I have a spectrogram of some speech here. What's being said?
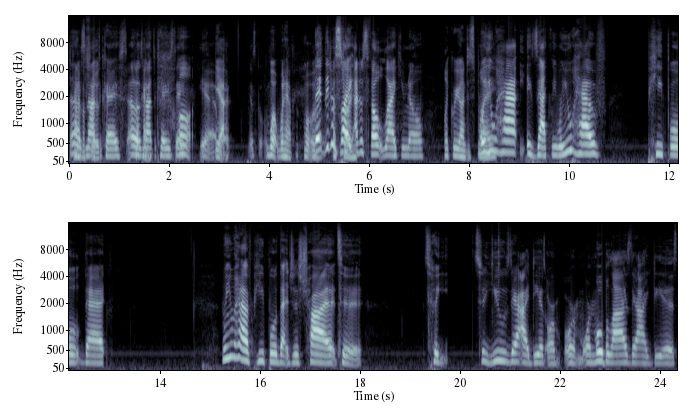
that Kind was not the case. That was not the case. They, Well, yeah, yeah. It's cool. what what happened? What was They, they just like? I just felt like you know like were you on display? when you have exactly when you have people that when you have people that just try to to to use their ideas or or or mobilize their ideas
